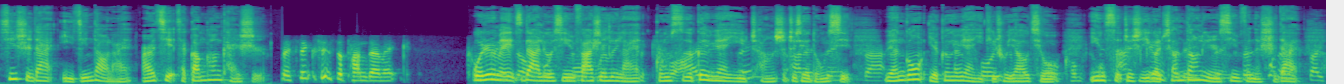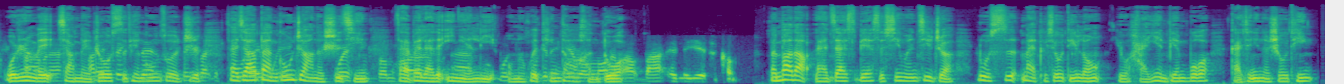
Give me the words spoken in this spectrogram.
新时代已经到来，而且才刚刚开始。I think since the pandemic. 我认为自大流行发生以来，公司更愿意尝试这些东西，员工也更愿意提出要求，因此这是一个相当令人兴奋的时代。我认为像每周四天工作制、在家办公这样的事情，在未来的一年里，我们会听到很多。本报道来自 SBS 新闻记者露丝·麦克修迪龙，由海燕编播，感谢您的收听。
